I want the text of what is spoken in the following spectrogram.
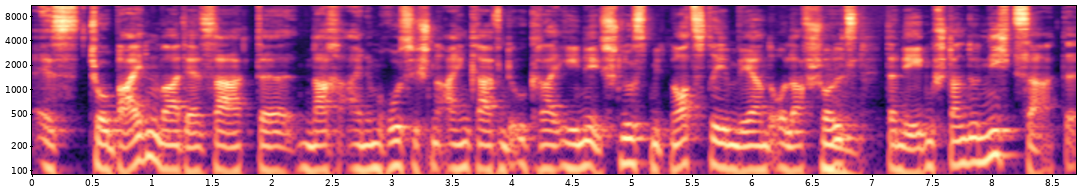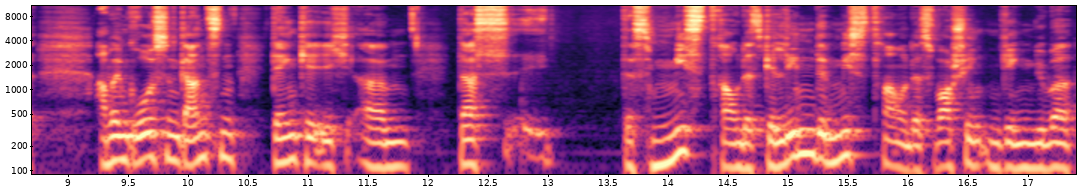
es Joe Biden war, der sagte, nach einem russischen Eingreifen der Ukraine ist Schluss mit Nord Stream, während Olaf Scholz mhm. daneben stand und nichts sagte. Aber im Großen und Ganzen denke ich, ähm, dass das Misstrauen, das gelinde Misstrauen, das Washington gegenüber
